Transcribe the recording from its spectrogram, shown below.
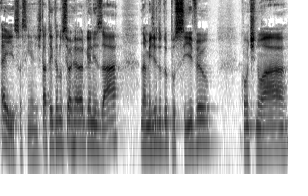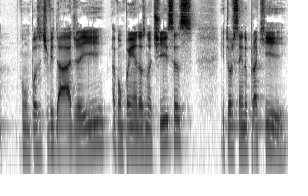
é isso, assim, a gente está tentando se reorganizar na medida do possível, continuar com positividade aí, acompanhando as notícias e torcendo para que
